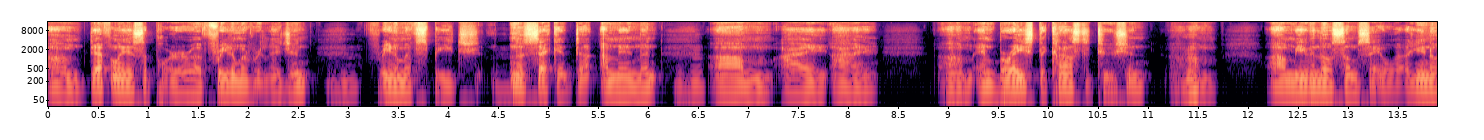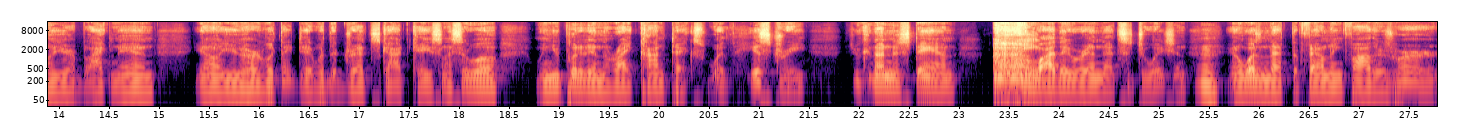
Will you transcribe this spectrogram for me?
Um, definitely a supporter of freedom of religion, Mhm. freedom of speech, the Second uh, Amendment. Mhm. Um, I, I um, embrace the Constitution, Mhm. um, um, even though some say, well, you know, you're a black man, you know, you heard what they did with the Dred Scott case. And I said, well, when you put it in the right context with history, you can understand why they were in that situation. Mm. And it wasn't that the founding fathers were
